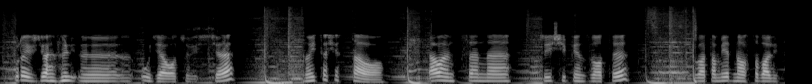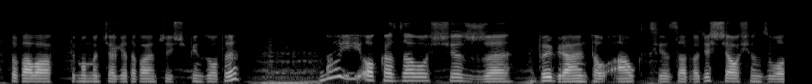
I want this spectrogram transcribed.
w której wziąłem e, udział oczywiście. No i co się stało? Dałem cenę 35 zł. Chyba tam jedna osoba licytowała w tym momencie, jak ja dawałem 35 zł. No i okazało się, że wygrałem tą aukcję za 28 zł.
